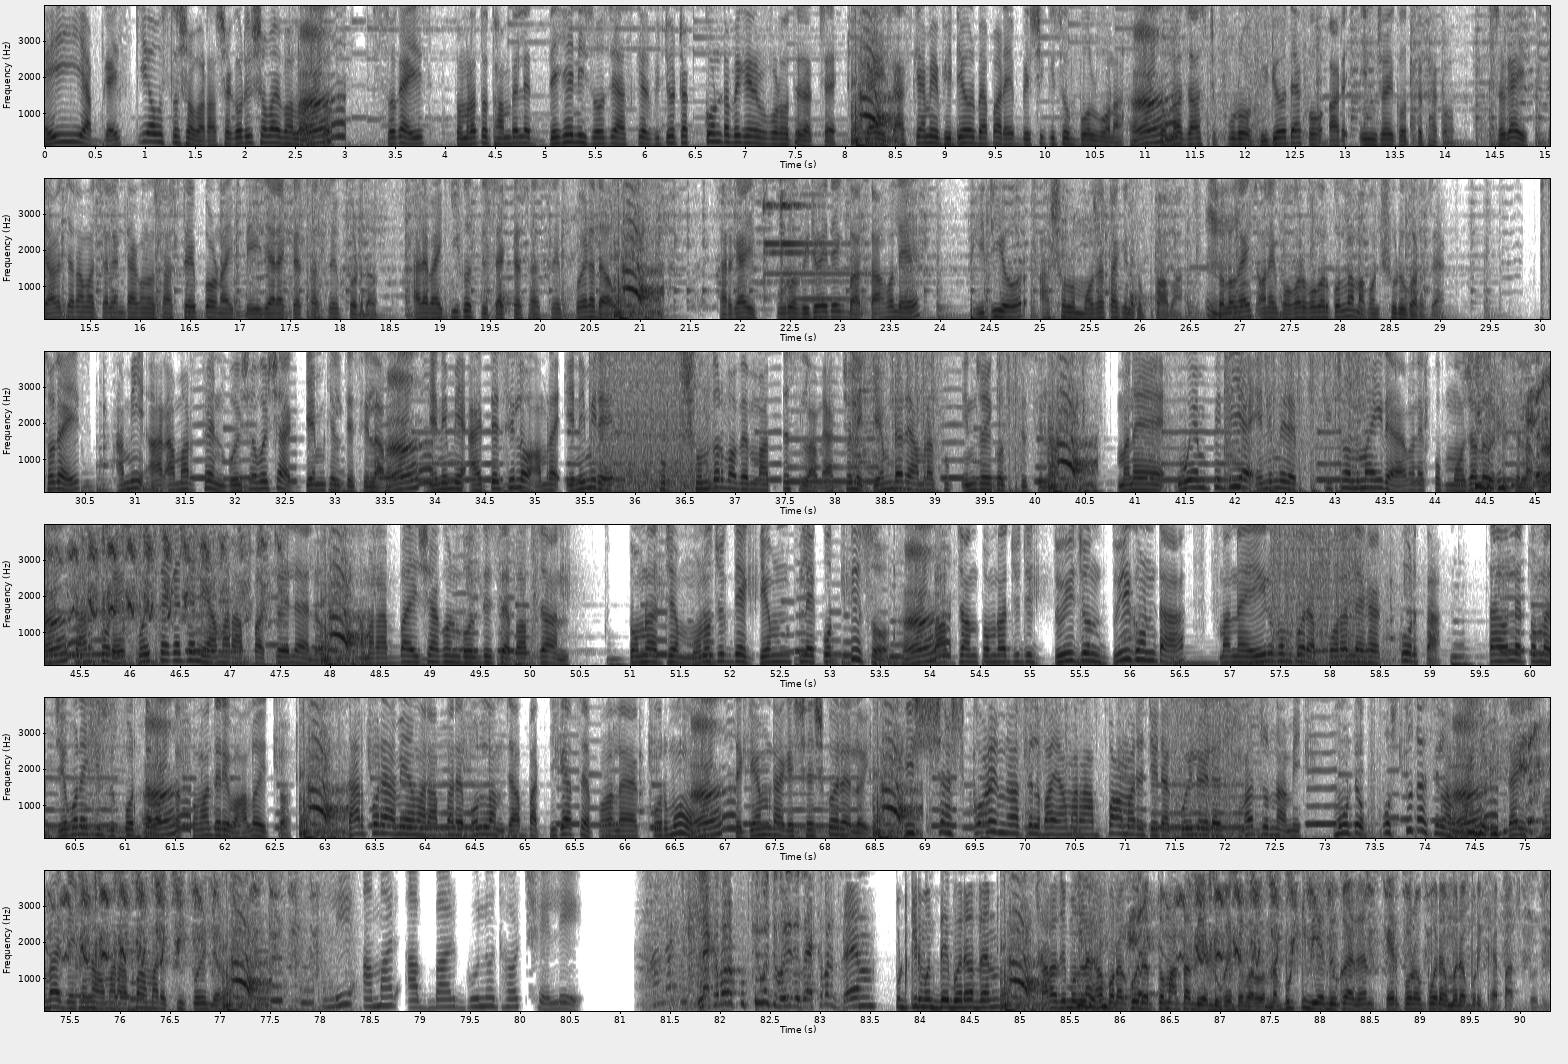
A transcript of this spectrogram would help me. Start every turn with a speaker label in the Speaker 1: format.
Speaker 1: হেই up guys কি অবস্থা সবার? আশা করি সবাই ভালো আছো। সো গাইস তোমরা তো থাম্বেলে দেখে নিছো যে আজকের ভিডিওটা কোন টপিকের উপর হতে যাচ্ছে। গাইস আজকে আমি ভিডিওর ব্যাপারে বেশি কিছু বলব না। তোমরা জাস্ট পুরো ভিডিও দেখো আর এনজয় করতে থাকো। সো গাইস যারা যারা আমার চ্যানেলটা এখনও সাবস্ক্রাইব করো নাই প্লিজ আর একটা সাবস্ক্রাইব করে দাও। আরে ভাই কি করতেছো? একটা সাবস্ক্রাইব করে দাও। আর গাইস পুরো ভিডিও দেখবা তাহলে ভিডিওর আসল মজাটা কিন্তু পাবা। চলো গাইস অনেক বগর বগর করলাম এখন শুরু করা যাক। সো গাইস আমি আর আমার ফ্রেন্ড বৈশা বৈশা গেম খেলতেছিলাম। এনিমি আইতেছিল, আমরা এনিমিরে খুব সুন্দরভাবে মারতেছিলাম। অ্যাকচুয়ালি গেমটারে আমরা খুব এনজয় করতেছিলাম। মানে ওএমপি দিয়ে এনিমিরে পিছন মাইরা মানে খুব মজা লইতেছিলাম। তারপরে কই থেকে জানি আমার আব্বা চলে এলো। আমার আব্বা এসে এখন বলতেছে বাপজান তোমরা যে মনোযোগ দিয়ে গেম প্লে করতেছো বাপজান তোমরা যদি দুইজন দুই ঘণ্টা মানে এইরকম করে পড়ালেখা করতা তাহলে তোমরা জীবনে কিছু করতে পারতা তোমাদেরই ভালো হইতো তারপরে আমি আমার আব্বারে বললাম যে আব্বা ঠিক আছে পড়ালেখা করব যে গেমটা আগে শেষ করে লই। বিশ্বাস করেন রাসেল ভাই আমার আব্বা আমার যেটা কইলো এটা শোনার জন্য আমি মোটেও প্রস্তুত আছিলাম না। গাইস তোমরা দেখে নাও আমার আব্বা আমারে কি কইলো।
Speaker 2: লে আমার আব্বার গুণধর ছেলে।
Speaker 3: লেখাপড়া পুটকির মধ্যে ভরে দেবে একেবারে
Speaker 4: দেন পুটকির মধ্যে বইরা দেন। সারা জীবন লেখাপড়া করে তো মাথা দিয়ে ঢুকাইতে পারলাম না। পুটকি দিয়ে ঢুকাই দেন এরপর পরে আমরা পরীক্ষায় পাস করি।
